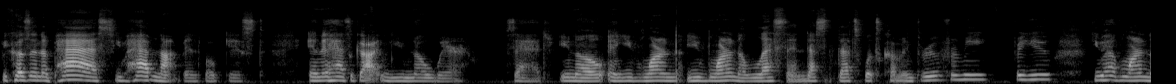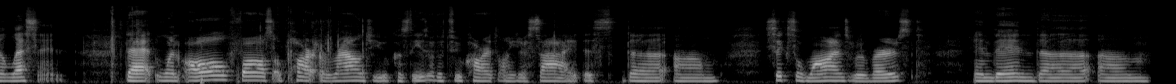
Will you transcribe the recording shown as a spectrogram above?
because in the past you have not been focused and it has gotten you nowhere Sad, you know, and you've learned you've learned a lesson. That's that's what's coming through for me, for you. You have learned a lesson that when all falls apart around you, because these are the two cards on your side, this the um six of wands reversed, and then the um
